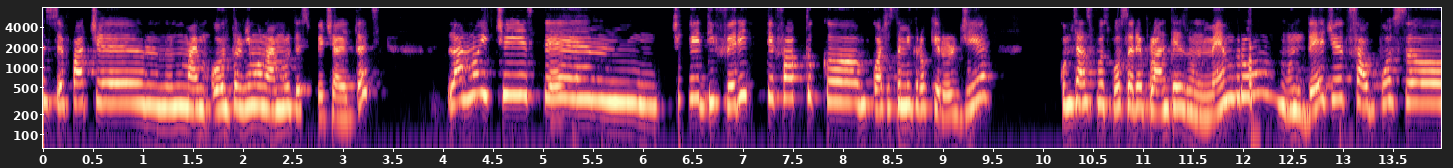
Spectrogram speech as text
se face, în mai, o întâlnim în mai multe specialități la noi ce este ce e diferit de faptul că cu această microchirurgie, cum ți-am spus, poți să replantezi un membru, un deget sau poți să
